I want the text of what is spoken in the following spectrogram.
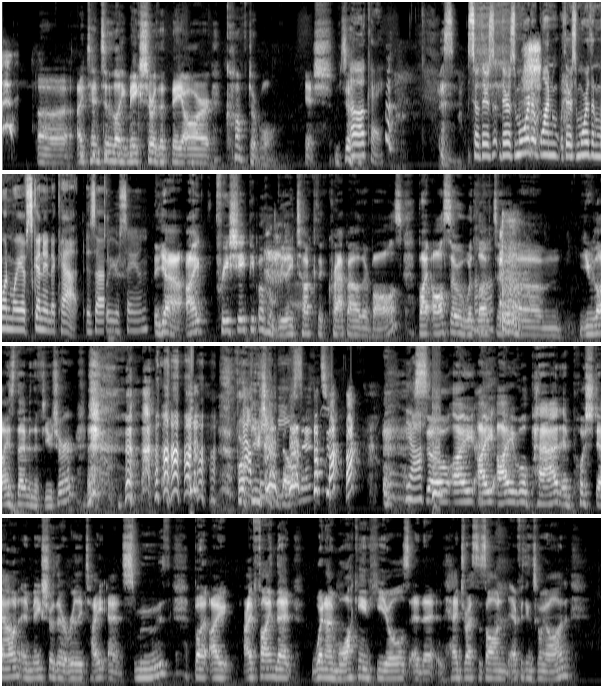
Uh, I tend to like make sure that they are comfortable ish. Oh, okay. So there's there's more to one there's more than one way of skinning a cat. Is that what you're saying? Yeah, I appreciate people who really tuck the crap out of their balls, but I also would love to um, utilize them in the future for Now, future babies. development. Yeah. So I, I I will pad and push down and make sure they're really tight and smooth. But I I find that when I'm walking in heels and the headdress is on, and everything's going on,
